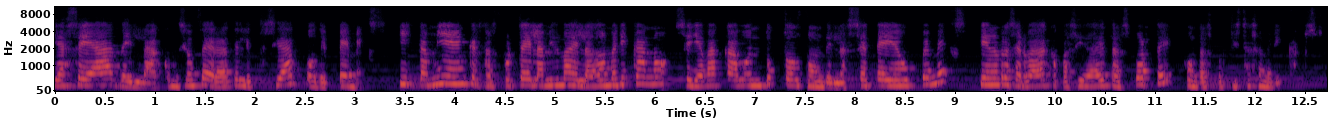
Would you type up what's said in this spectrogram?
ya sea de la Comisión Federal de Electricidad o de Pemex. Y también que el transporte de la misma del lado americano se lleva a cabo en ductos donde la CFE o Pemex tienen reservada capacidad de transporte con transportistas americanos.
